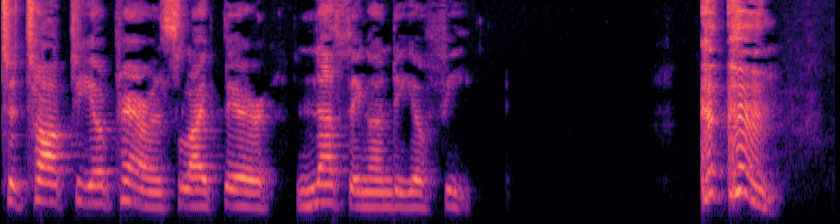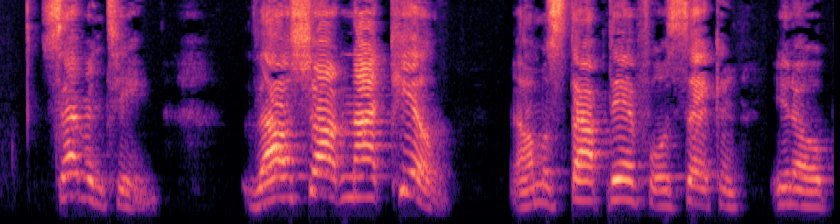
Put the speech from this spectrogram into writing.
to talk to your parents like they're nothing under your feet. 17. Thou shalt not kill. I'm going to stop there for a second. You know,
